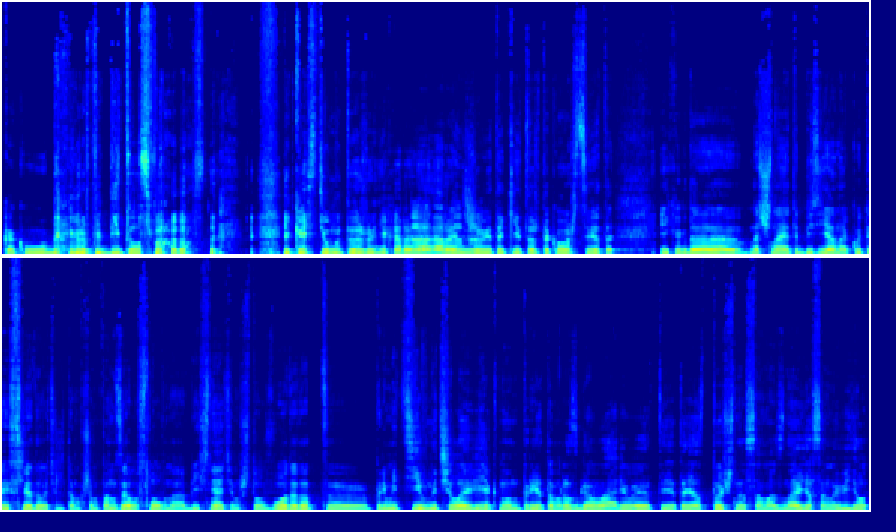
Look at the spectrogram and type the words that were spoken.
как у группы Битлз просто. И костюмы тоже у них оранжевые, такие тоже такого же цвета. И когда начинает обезьяна, какой-то исследователь, там, шимпанзе условно, объяснять им, что вот этот э, примитивный человек, но он при этом разговаривает, и это я точно сама знаю, я сама видела.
